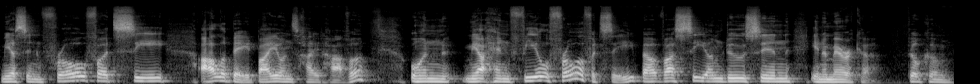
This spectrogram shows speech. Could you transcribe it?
Wir sind froh, dass Sie alle beide bei uns heute haben und wir haben viel Freude für Sie, was Sie am Du sind in Amerika. Willkommen,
